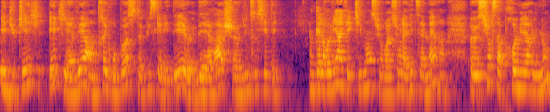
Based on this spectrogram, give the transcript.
éduquée et qui avait un très gros poste puisqu'elle était DRH d'une société. Donc elle revient effectivement sur, sur la vie de sa mère, euh, sur sa première union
